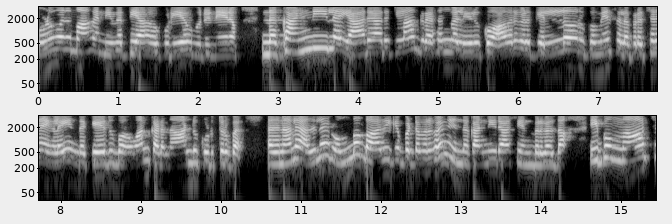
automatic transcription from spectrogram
முழுவதுமாக நிவர்த்தி ஆகக்கூடிய ஒரு நேரம். இந்த கண்ணில யார் யாருக்கெல்லாம் கிரகங்கள் இருக்கோ அவர்களுக்கு எல்லோருக்குமே சில பிரச்சனைகளை இந்த கேது பகவான் கடந்த ஆண்டு கொடுத்திருப்பார். அதனால அதுல ரொம்ப பாதிக்கப்பட்டவர்கள் இந்த கன்னிராசி என்பர்கள் தான். இப்போ மார்ச்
